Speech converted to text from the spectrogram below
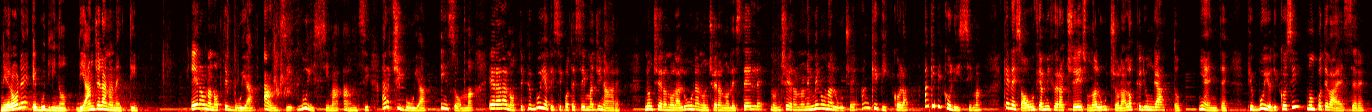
Nerone e Budino di Angela Nanetti. Era una notte buia, anzi buissima, anzi arcibuia. Insomma, era la notte più buia che si potesse immaginare. Non c'erano la luna, non c'erano le stelle, non c'erano nemmeno una luce, anche piccola, anche piccolissima. Che ne so, un fiammifero acceso, una lucciola, l'occhio di un gatto. Niente, più buio di così non poteva essere.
